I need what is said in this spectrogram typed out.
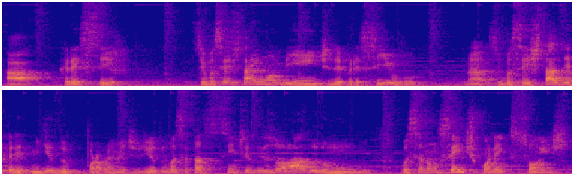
a crescer. Se você está em um ambiente depressivo, né, se você está deprimido, propriamente dito, você está se sentindo isolado do mundo. Você não sente conexões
